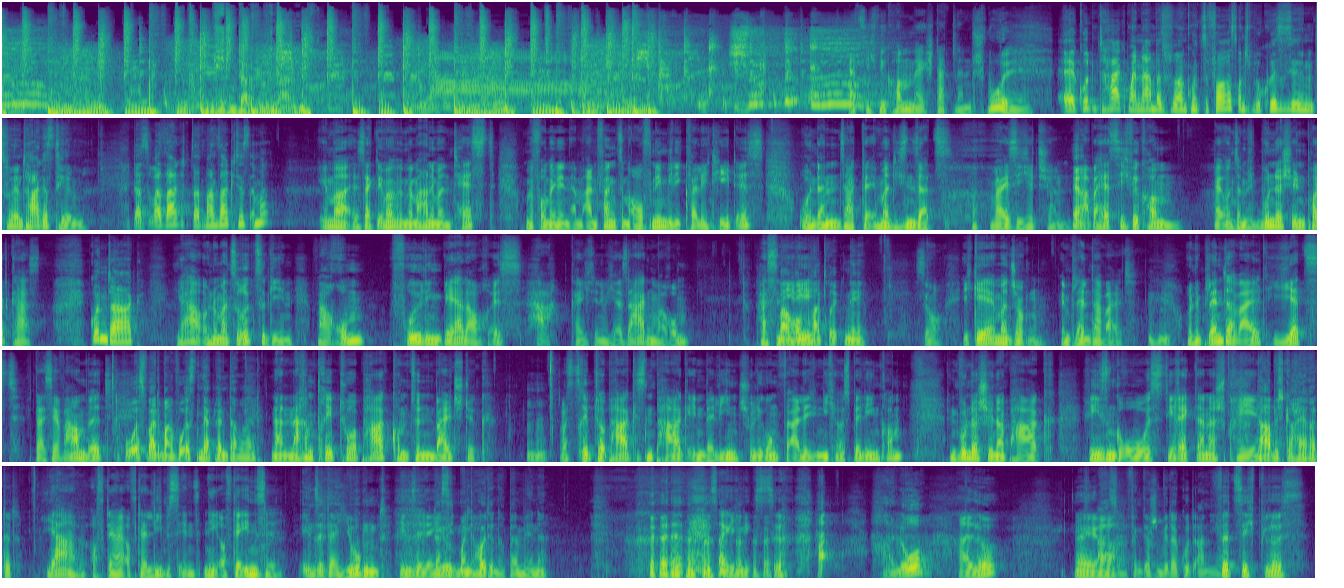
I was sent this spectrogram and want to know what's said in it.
Herzlich willkommen bei Stadtland Schwul. Äh, guten Tag, mein Name ist Florian Kunze Forrest und ich begrüße Sie zu den Tagesthemen. Das, was sag das, wann sage ich das immer? Immer, er sagt immer, wir machen immer einen Test und bevor wir den am Anfang zum Aufnehmen, wie die Qualität ist. Und dann sagt er immer diesen Satz. Weiß ich jetzt schon. Ja. Aber herzlich willkommen bei unserem wunderschönen Podcast. Guten Tag. Ja, und nochmal zurückzugehen, warum Frühling Bärlauch ist, ha, kann ich dir nämlich ja sagen, warum. Hast du eine Warum, Idee? Patrick? Nee. So, ich gehe ja immer joggen im Plenterwald. Und im Plenterwald, jetzt, da es ja warm wird, Wo ist, warte mal, wo ist denn der Plenterwald? na, nach dem Treptower Park kommt so ein Waldstück. Das Treptower Park ist ein Park in Berlin, Entschuldigung, für alle, die nicht aus Berlin kommen. Ein wunderschöner Park, riesengroß, direkt an der Das Da habe ich geheiratet. Ja, auf der, auf der Liebesinsel, nee, auf der Insel. Insel der Jugend. Insel der das sieht Jugend. man ja heute noch bei mir, ne? Da sage ich nichts zu. Ha Hallo? Hallo? Naja, Also, fängt ja schon wieder gut an hier. 40 plus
